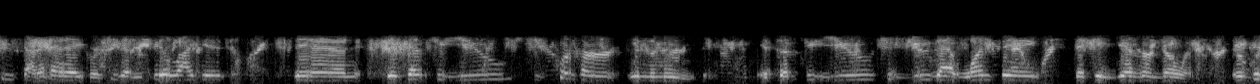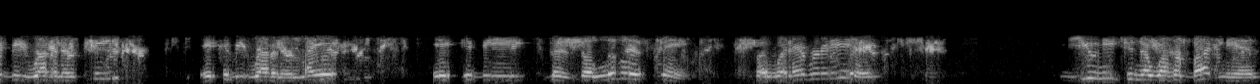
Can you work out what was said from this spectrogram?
she's got a headache or she doesn't feel like it, then it's up to you to put her in the mood. It's up to you to do that one thing that can get her going. It could be rubbing her feet. It could be rubbing her legs. It could be the, the littlest thing. But whatever it is, you need to know what her button is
